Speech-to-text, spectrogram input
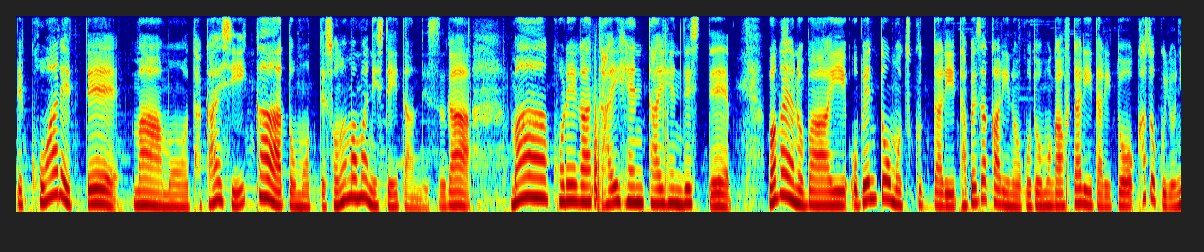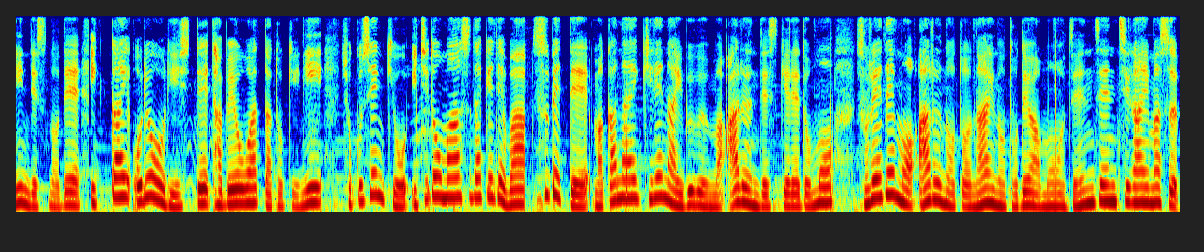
で壊れてまあもう高いしいいかと思ってそのままにしていたんですがまあこれが大変大変でして我が家の場合お弁当も作ったり食べ盛りの子供が2人いたりと家族4人ですので1回お料理して食べ終わった時に食洗機を一度回すだけでは全て賄いきれない部分もあるんですけれどもそれでもあるのとないのとではもう全然違います。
